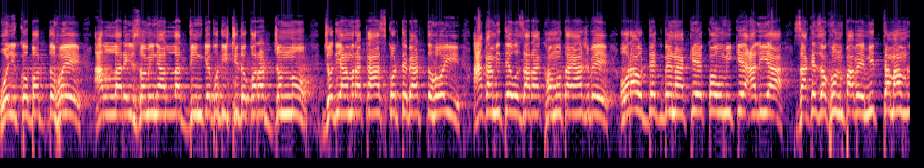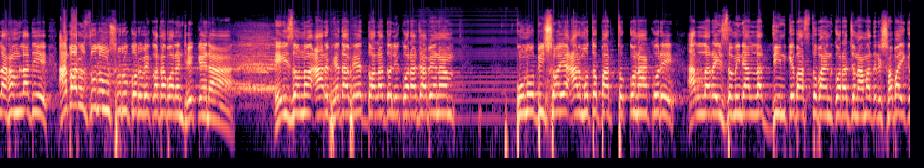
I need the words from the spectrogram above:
ঐক্যবদ্ধ হয়ে আল্লাহর এই জমিনে আল্লাহর দিনকে প্রতিষ্ঠিত করার জন্য যদি আমরা কাজ করতে ব্যর্থ হই, আগামীতেও যারা ক্ষমতায় আসবে, ওরাও দেখবে না কে কৌমি কে আলিয়া, যাকে যখন পাবে মিথ্যা মামলা, হামলা দিয়ে আবারও জুলুম শুরু করবে, কথা বলেন ঠিক না এই জন্য আর ভেদাভেদ দলাদলি করা যাবে না। কোনো বিষয়ে আর মতো পার্থক্য না করে আল্লাহর এই জমিনে আল্লাহর দিনকে বাস্তবায়ন করার জন্য আমাদের সবাইকে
